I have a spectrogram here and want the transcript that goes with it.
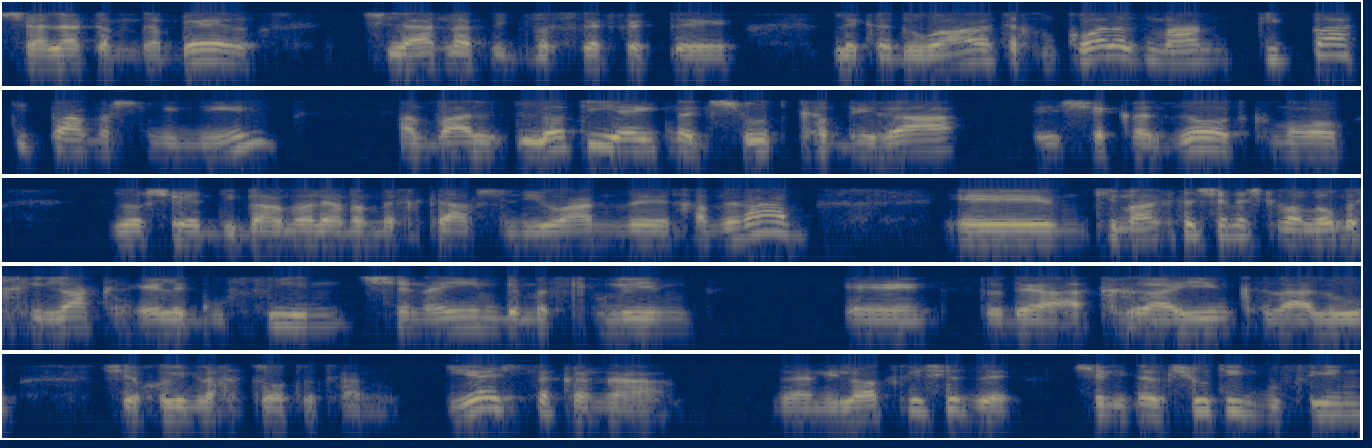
שעליה אתה מדבר, שלאט לאט מתווספת אה, לכדור הארץ. אנחנו כל הזמן טיפה טיפה משמינים, אבל לא תהיה התנגשות כבירה אה, שכזאת, כמו זו שדיברנו עליה במחקר של יואן וחבריו, אה, כי מערכת השמש כבר לא מכילה כאלה גופים שנעים במסלולים, אתה יודע, אקראיים כללו, שיכולים לחצות אותנו. יש סכנה, ואני לא אכחיש את זה, של התנגשות עם גופים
